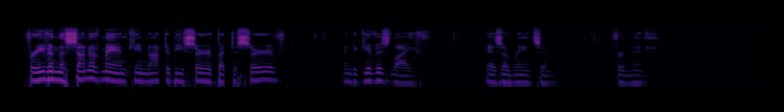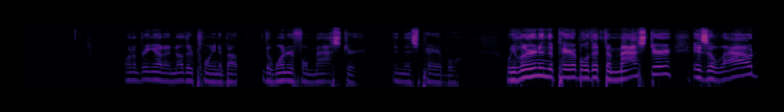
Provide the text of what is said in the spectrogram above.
For even the Son of Man came not to be served, but to serve and to give his life as a ransom for many." I want to bring out another point about the wonderful master in this parable. We learn in the parable that the master is allowed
